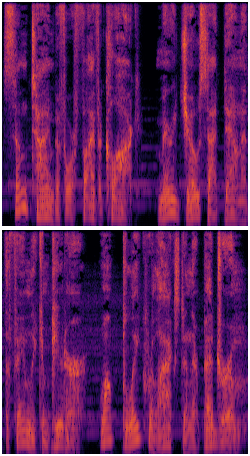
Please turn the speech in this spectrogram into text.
Some time before five o'clock, Mary Jo sat down at the family computer while Blake relaxed in their bedroom.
